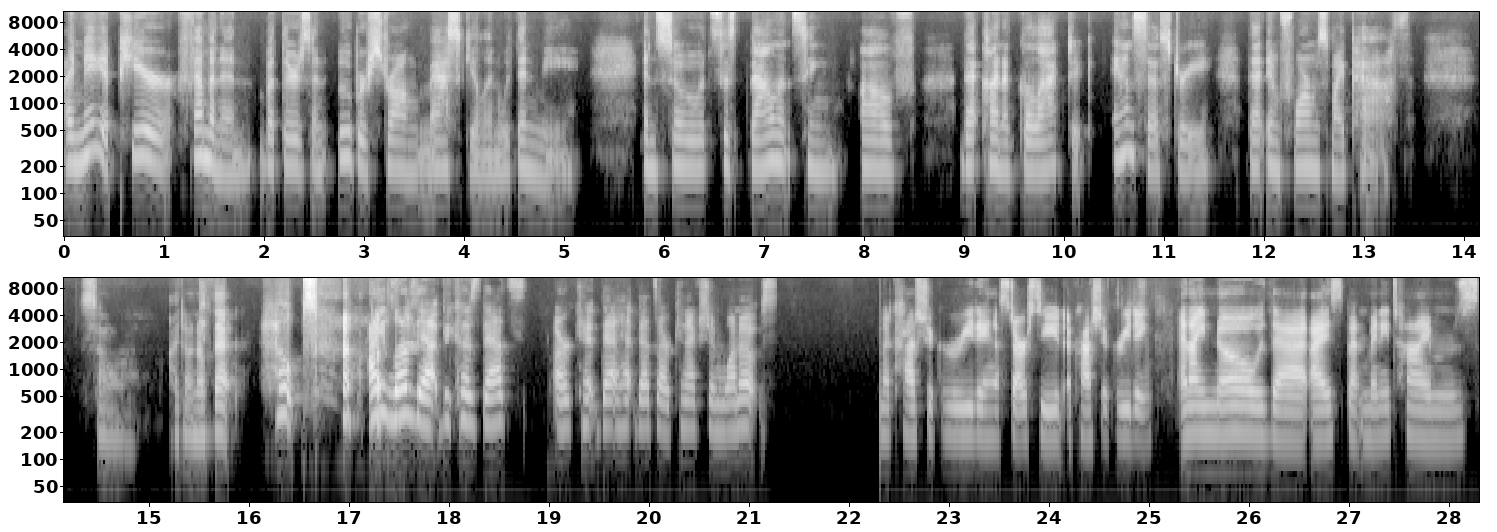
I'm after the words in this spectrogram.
I may appear feminine, but there's an uber strong masculine within me. And so it's this balancing of that kind of galactic ancestry that informs my path. So I don't know if that helps. I love that because that's our that that's our connection. One of an akashic reading, a star seed akashic reading, and I know that I spent many times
